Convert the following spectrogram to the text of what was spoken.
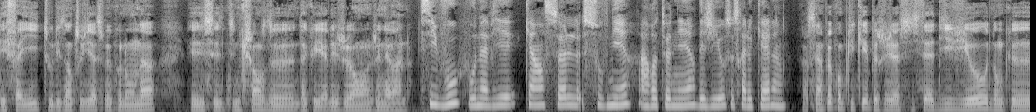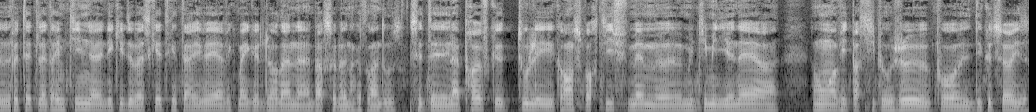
les faillites ou les enthousiasmes que l'on a et c'est une chance d'accueillir les Jeux en général. Si vous, vous n'aviez qu'un seul souvenir à retenir des JO, ce serait lequel? C'est un peu compliqué parce que j'ai assisté à 10 JO, donc euh, peut-être la Dream Team, l'équipe de basket qui est arrivée avec Michael Jordan à Barcelone en 92. C'était la preuve que tous les grands sportifs, même euh, multimillionnaires, ont envie de participer aux Jeux pour des queues de cerises.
